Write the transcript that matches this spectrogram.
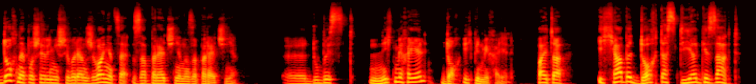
Doch найпоширеніший варіант вживання це заперечення на заперечення. Е, Du bist nicht Michael? Doch, ich bin Michael. Weiter. Ich habe doch das dir gesagt.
